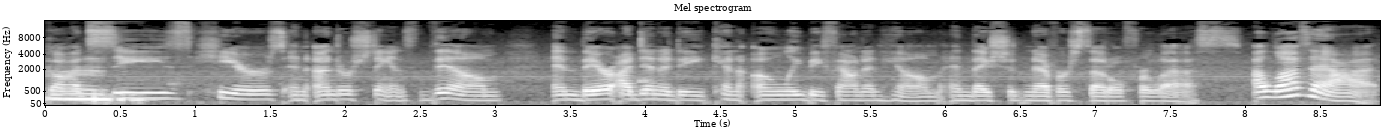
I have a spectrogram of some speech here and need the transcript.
God mm. sees, hears, and understands them, and their identity can only be found in Him, and they should never settle for less. I love that.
